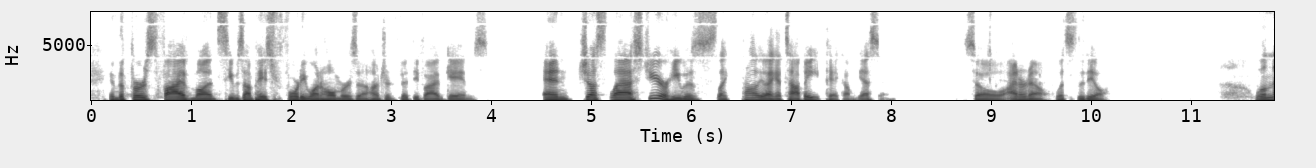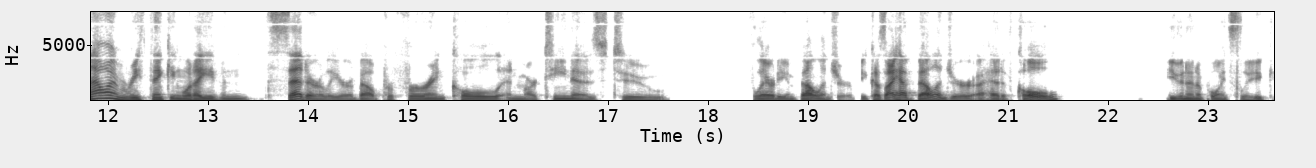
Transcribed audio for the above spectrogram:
in the first five months. He was on pace for 41 homers in 155 games, and just last year he was like probably like a top eight pick. I'm guessing. So I don't know. What's the deal? Well, now I'm rethinking what I even said earlier about preferring Cole and Martinez to Flaherty and Bellinger because I have Bellinger ahead of Cole, even in a points league.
